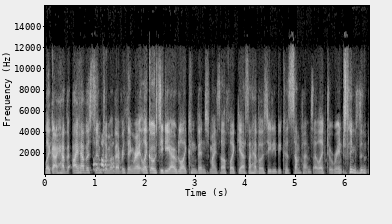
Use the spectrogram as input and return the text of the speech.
Like I have I have a symptom of everything, right? Like OCD, I would like convince myself, like, yes, I have OCD because sometimes I like to arrange things and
